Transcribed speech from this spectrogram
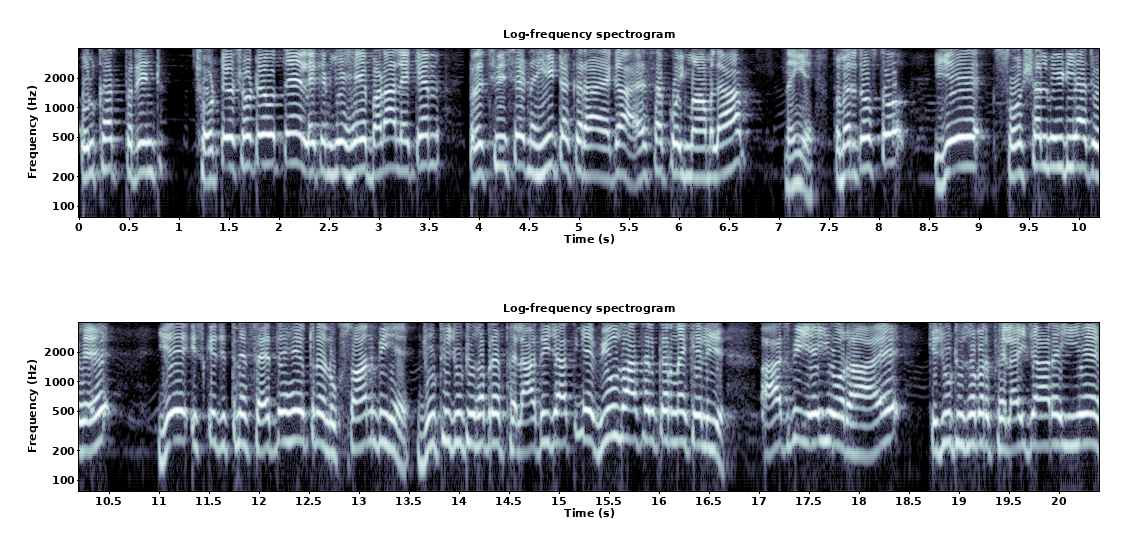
الکت پرنٹ چھوٹے چھوٹے ہوتے ہیں، لیکن یہ ہے بڑا، لیکن پرتھوی سے نہیں ٹکرائے گا۔ ایسا کوئی معاملہ نہیں ہے۔ تو میرے دوستو، یہ سوشل میڈیا جو ہے یہ اس کے جتنے فائدے ہیں، اتنے نقصان بھی ہیں۔ جھوٹی جھوٹی خبریں پھیلا دی جاتی ہیں ویوز حاصل کرنے کے لیے۔ آج بھی یہی ہو رہا ہے کہ جھوٹی خبر پھیلائی جا رہی ہے،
